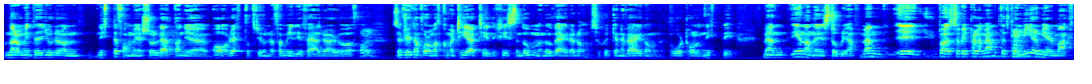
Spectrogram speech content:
Och när de inte gjorde någon nytta för honom mer så lät han ju avrätta 300 familjefäder. Och Oj. sen försökte han få dem att konvertera till kristendomen och vägrade de. Så skickade han iväg dem år 1290. Men det är en annan historia. Men eh, bara så vi parlamentet får mer och mer makt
